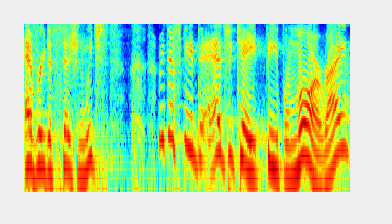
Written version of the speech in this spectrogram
every decision. We just, we just need to educate people more, right?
